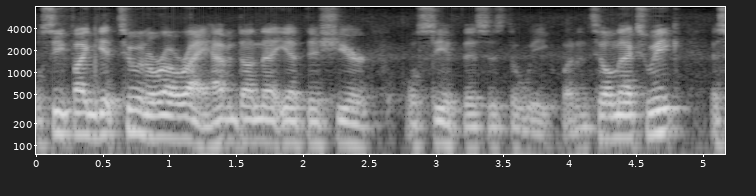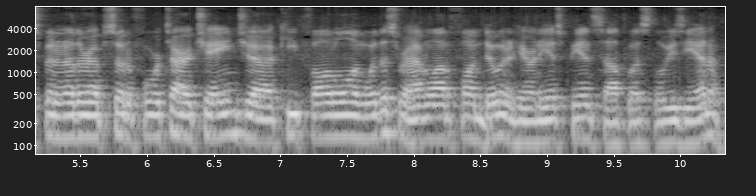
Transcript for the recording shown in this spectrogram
We'll see if I can get two in a row right. Haven't done that yet this year. We'll see if this is the week. But until next week, it's been another episode of Four Tire Change. Uh, keep following along with us. We're having a lot of fun doing it here on ESPN Southwest Louisiana.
